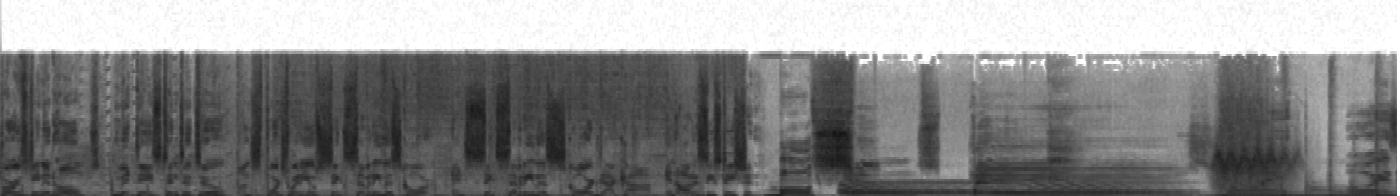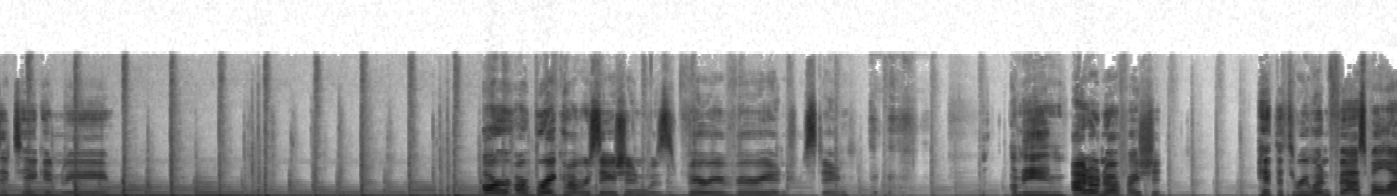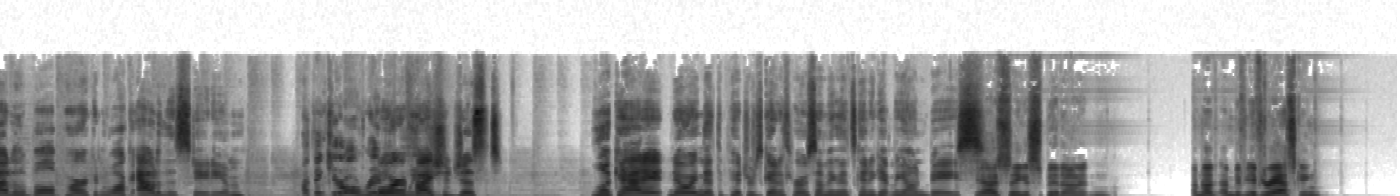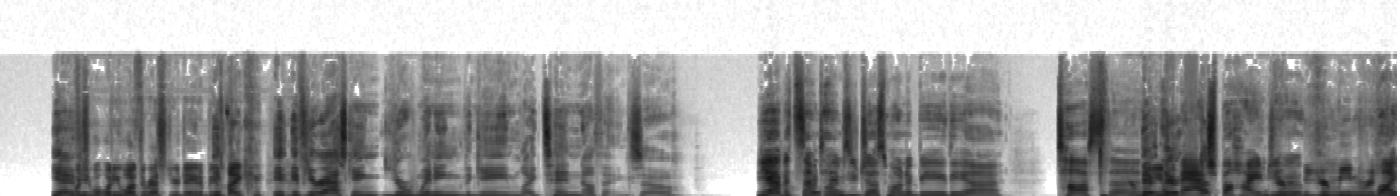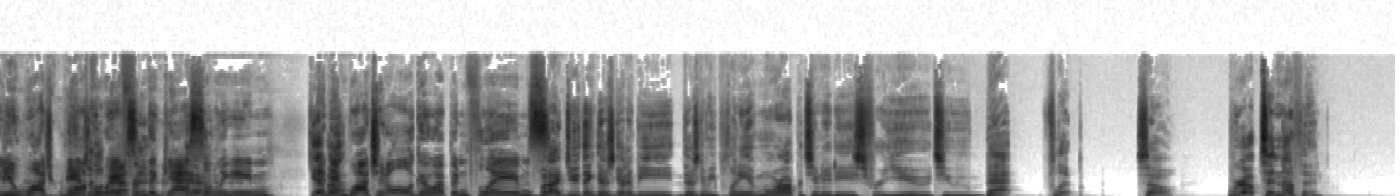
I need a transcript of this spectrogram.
Bernstein and Holmes, middays 10 to 2 on Sports Radio 670 The Score and 670thescore.com, an Audacy station. Boss. Boy, boy, is it taking me. Our our break conversation was very very interesting. I mean, I don't know if I should hit the three one fastball out of the ballpark and walk out of the stadium, I think you're already or if I should just look at it knowing that the pitcher's going to throw something that's going to get me on base. Yeah, I say you spit on it, and I'm not. I mean, if, if you're asking, Yeah, what, you, you, what do you want the rest of your day to be If- like? if, if you're asking, you're winning the game like ten nothing. So Yeah, but sometimes you just want to be the uh, toss the, the mean. Match uh, behind you You're, mean, Rahimi. while you watch walk Angela away Bassett? from the gasoline yeah, and but then watch it all go up in flames. but I do think there's gonna be there's gonna be plenty of more opportunities for you to bat flip. So we're up to nothing.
